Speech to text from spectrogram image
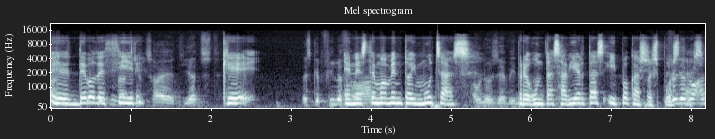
eh, debo decir que en este momento hay muchas preguntas abiertas y pocas respuestas.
